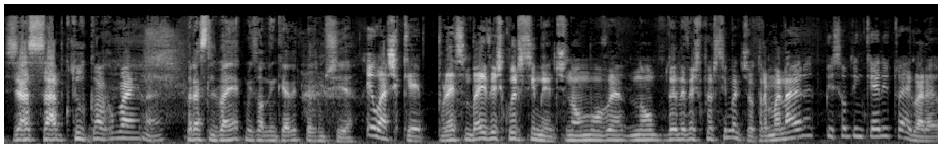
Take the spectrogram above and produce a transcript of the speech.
já se sabe que tudo corre bem, não é? Parece-lhe bem a comissão de inquérito, Pedro Mexia? Eu acho que é. Parece-me bem haver esclarecimentos. Não, houver, não podendo haver esclarecimentos de outra maneira, comissão de inquérito é. Agora,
